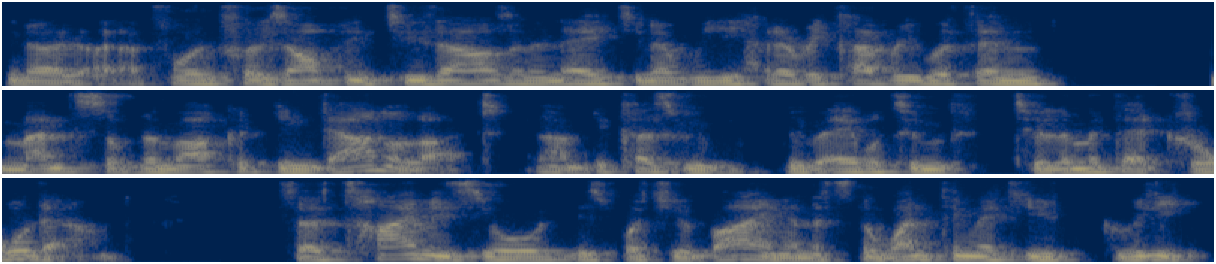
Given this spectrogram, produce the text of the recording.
You know, for, for example, in 2008, you know, we had a recovery within months of the market being down a lot um, because we, we were able to to limit that drawdown. So time is your is what you're buying, and it's the one thing that you really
